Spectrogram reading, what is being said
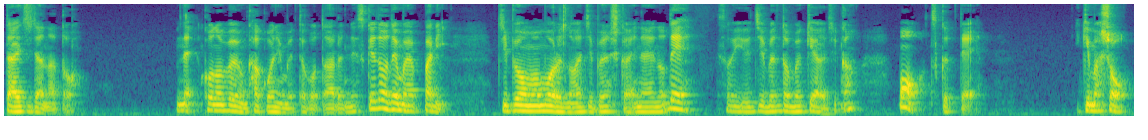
大事だなと。ね、この部分過去にも言ったことあるんですけど、でもやっぱり自分を守るのは自分しかいないので、そういう自分と向き合う時間も作っていきましょ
